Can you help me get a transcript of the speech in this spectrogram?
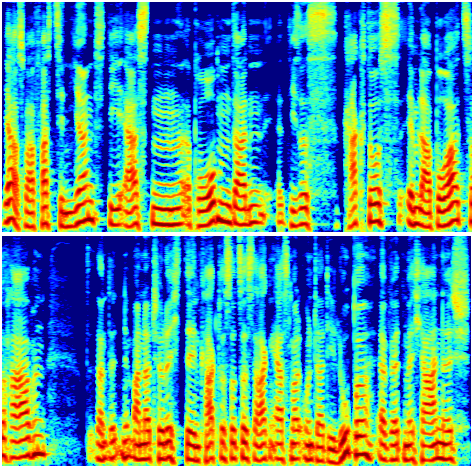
Ja, es war faszinierend, die ersten Proben dann dieses Kaktus im Labor zu haben dann nimmt man natürlich den Kaktus sozusagen erstmal unter die Lupe. Er wird mechanisch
